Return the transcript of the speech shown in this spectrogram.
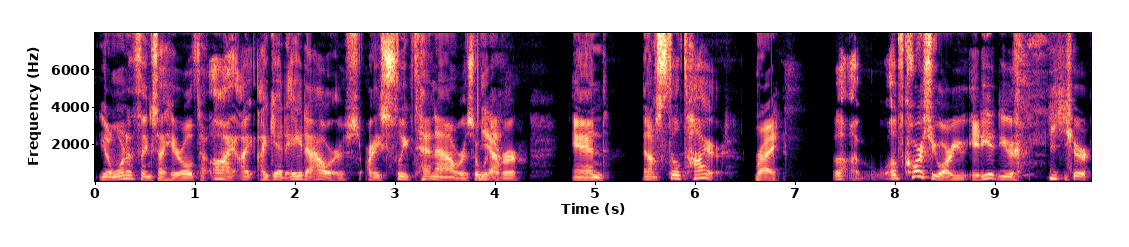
You know, one of the things I hear all the time, oh, I, I, I get eight hours or I sleep 10 hours or Yeah. whatever, and and I'm still tired. Right. Uh, of course you are, you idiot. You're you're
